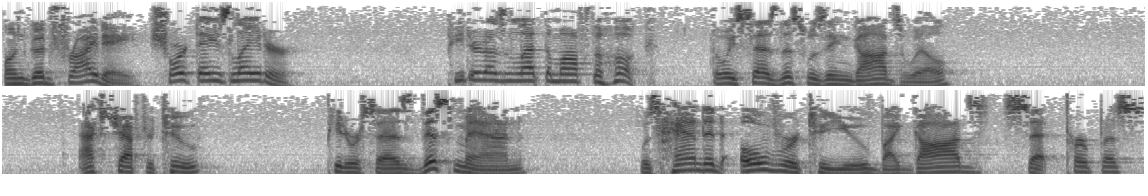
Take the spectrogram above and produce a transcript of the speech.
on Good Friday, short days later. Peter doesn't let them off the hook, though he says this was in God's will. Acts chapter 2, Peter says, This man was handed over to you by God's set purpose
